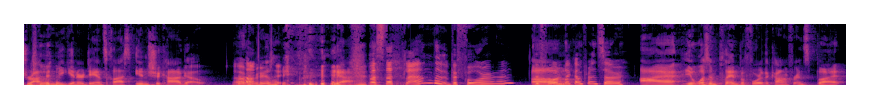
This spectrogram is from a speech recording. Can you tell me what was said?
drop-in beginner dance class in Chicago. Oh, really? Yeah, Was that planned before before Um, the conference or? I it wasn't planned before the conference, but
